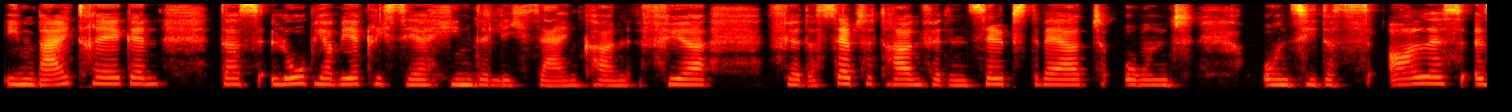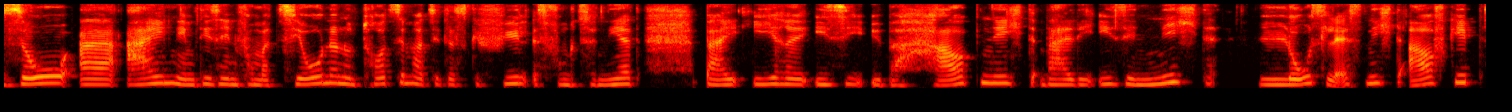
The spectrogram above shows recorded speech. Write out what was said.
in Beiträgen, dass Lob ja wirklich sehr hinderlich sein kann für, für das Selbstvertrauen, für den Selbstwert und, und sie das alles so äh, einnimmt, diese Informationen, und trotzdem hat sie das Gefühl, es funktioniert bei ihrer Easy überhaupt nicht, weil die Easy nicht loslässt, nicht aufgibt,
